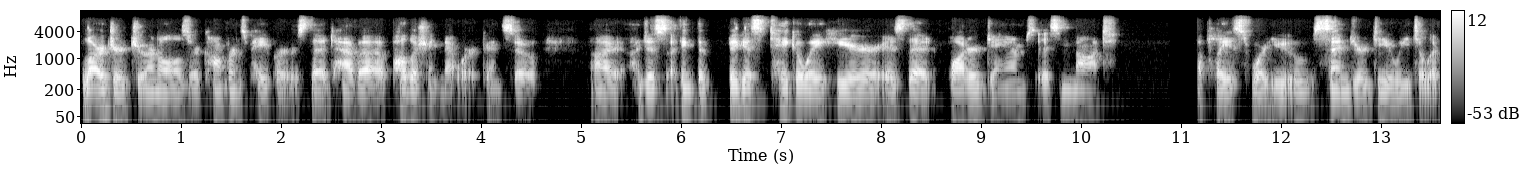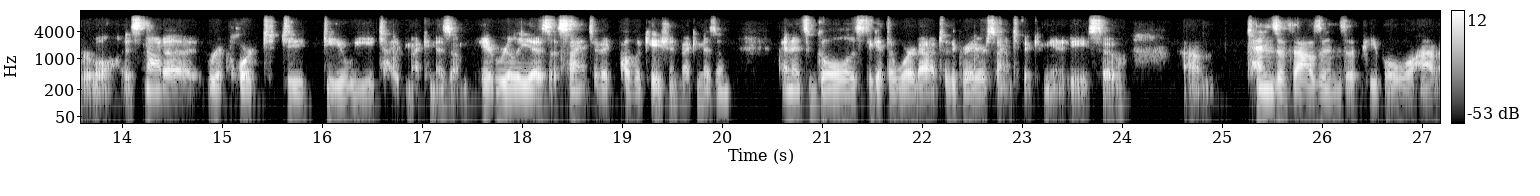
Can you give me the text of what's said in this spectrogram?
larger journals or conference papers that have a publishing network. And so I, I just I think the biggest takeaway here is that water dams is not a place where you send your DOE deliverable. It's not a report to DOE type mechanism. It really is a scientific publication mechanism, and its goal is to get the word out to the greater scientific community. So um, tens of thousands of people will have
